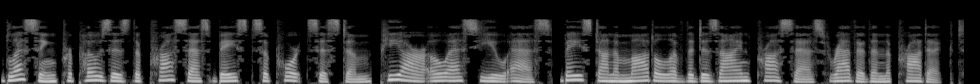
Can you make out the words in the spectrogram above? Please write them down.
Blessing proposes the Process-Based Support System based on a model of the design process rather than the product.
